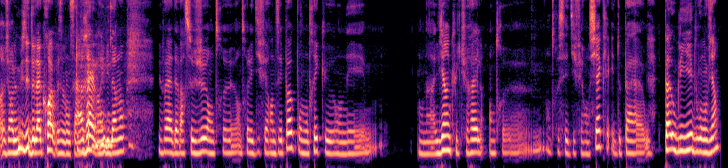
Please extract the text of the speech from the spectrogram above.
euh, genre le musée de la Croix, parce que bon, c'est un rêve, hein, évidemment. Mais voilà, d'avoir ce jeu entre, entre les différentes époques pour montrer qu'on est, on a un lien culturel entre, entre ces différents siècles et de pas, pas oublier d'où on vient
